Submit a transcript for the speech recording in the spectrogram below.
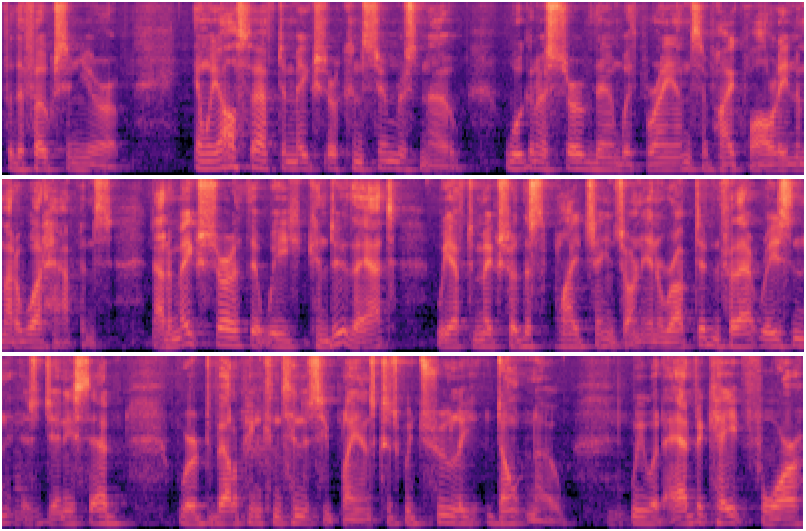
for the folks in Europe. And we also have to make sure consumers know we're going to serve them with brands of high quality no matter what happens. Now, to make sure that we can do that, we have to make sure the supply chains aren't interrupted. And for that reason, as Ginny said, we're developing contingency plans because we truly don't know. We would advocate for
